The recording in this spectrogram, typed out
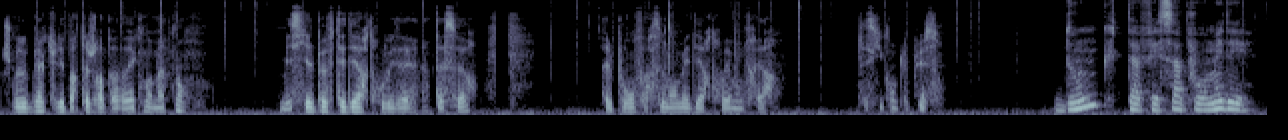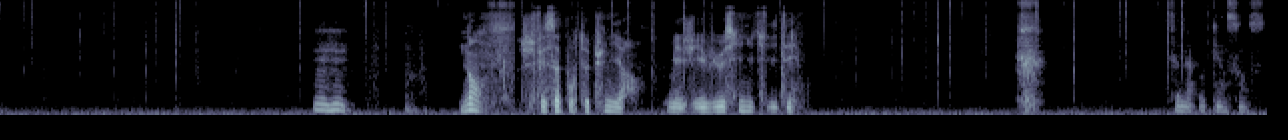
Je me doute bien que tu les partageras pas avec moi maintenant. Mais si elles peuvent t'aider à retrouver ta- ta sœur, elles pourront forcément m'aider à retrouver mon frère. C'est ce qui compte le plus. Donc, t'as fait ça pour m'aider Mhm. Non, j'ai fait ça pour te punir, mais j'y ai vu aussi une utilité. Ça n'a aucun sens.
